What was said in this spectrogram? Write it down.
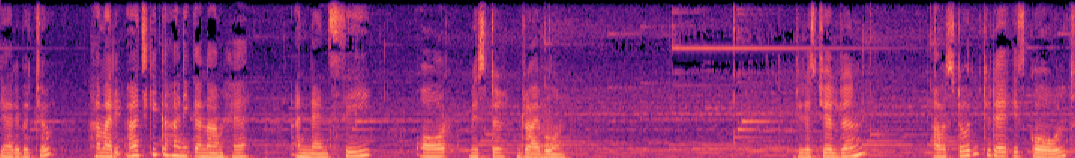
प्यारे बच्चों हमारी आज की कहानी का नाम है नैन्सी और mister Drybone Dearest children, our story today is called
